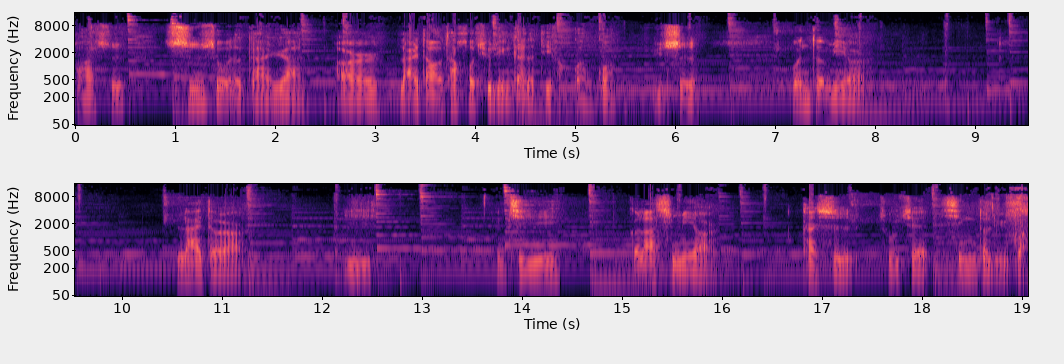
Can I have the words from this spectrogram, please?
华斯诗作的感染而来到他获取灵感的地方观光，于是温德米尔。赖德尔以及格拉斯米尔开始出现新的旅馆。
